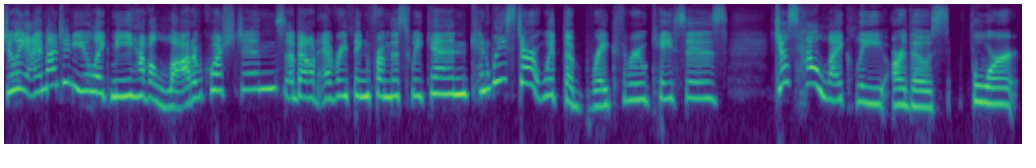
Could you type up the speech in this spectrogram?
Julie, I imagine you, like me, have a lot of questions about everything from this weekend. Can we start with the breakthrough cases? Just how likely are those for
